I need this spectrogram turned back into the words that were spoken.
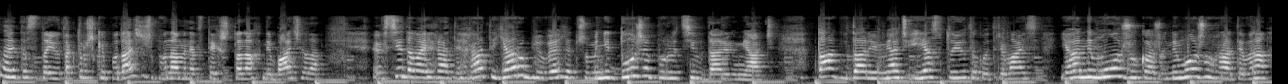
знаєте, стою так трошки подальше, щоб вона мене в тих штанах не бачила. Всі давай грати, грати. Я роблю вигляд, що мені дуже по руці вдарив м'яч. Так вдарив м'яч, і я стою тако тримаюся. Я не можу, кажу, не можу грати. Вона,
